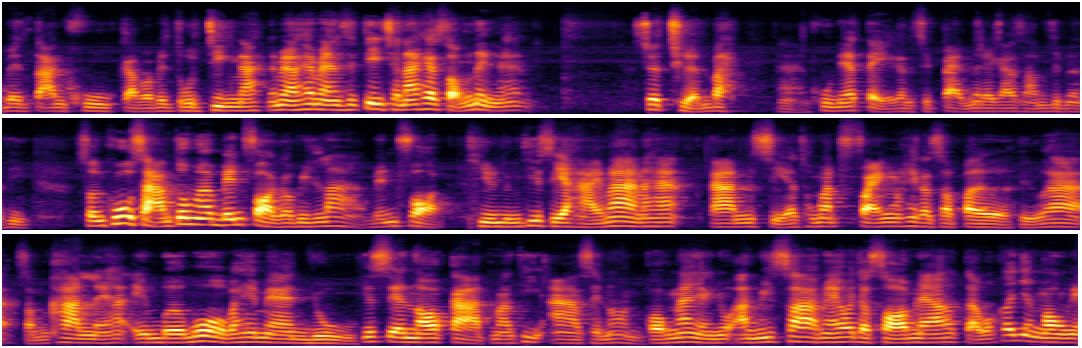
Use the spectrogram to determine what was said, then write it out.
เบนตานคูกลับมาเป็นตัวจริงนะนั่นแปลว่าให้แมนซิตี้ชนะแค่ 2-1นะฮะเชื่อดเฉือนไปคู่นี้เตะกัน 18นาฬิกา30 นาที ส่วนคู่3ตุ้มนะเบนฟอร์ดกับวิลล่าเบนฟอร์ดทีมหนึ่งที่เสียหายมากนะฮะ การเสียโทมัสแฟงค์ให้กับสเปอร์ ถือว่าสำคัญเลยฮะ เอมเบอร์โมไปให้แมนยูคริสเตียนนอร์กาดมาที่อาร์เซนอลกองหน้าอย่างโยอันวิซ่าแม้ว่าจะซ้อมแล้ว แต่ว่าก็ยังงองแง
